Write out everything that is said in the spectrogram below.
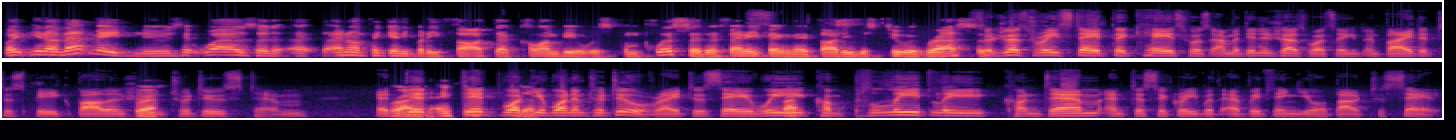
But you know that made news. It was. I don't think anybody thought that Columbia was complicit. If anything, they thought he was too aggressive. So just restate the case: was Ahmadinejad was invited to speak. Bollinger right. introduced him. It right. did, and did what you want him to do, right? To say we right. completely condemn and disagree with everything you're about to say.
